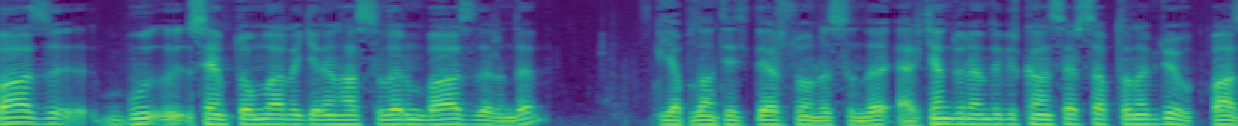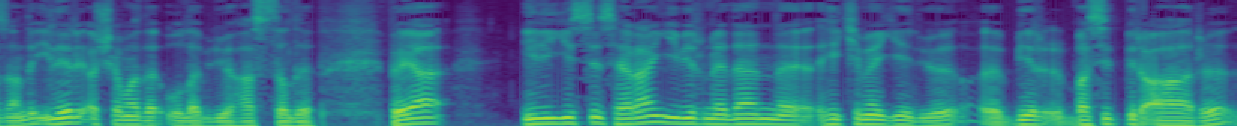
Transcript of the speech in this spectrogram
bazı bu semptomlarla gelen hastaların bazılarında yapılan tetkikler sonrasında erken dönemde bir kanser saptanabiliyor. Bazen de ileri aşamada olabiliyor hastalığı veya ilgisiz herhangi bir nedenle hekime geliyor e, bir basit bir ağrı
